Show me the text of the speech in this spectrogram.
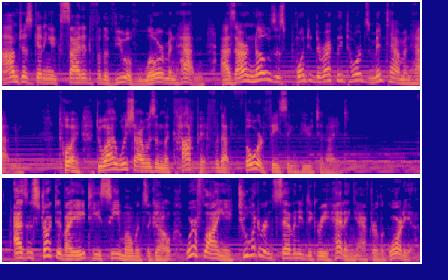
I'm just getting excited for the view of lower Manhattan as our nose is pointed directly towards Midtown Manhattan. Boy, do I wish I was in the cockpit for that forward facing view tonight. As instructed by ATC moments ago, we're flying a 270 degree heading after LaGuardia.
